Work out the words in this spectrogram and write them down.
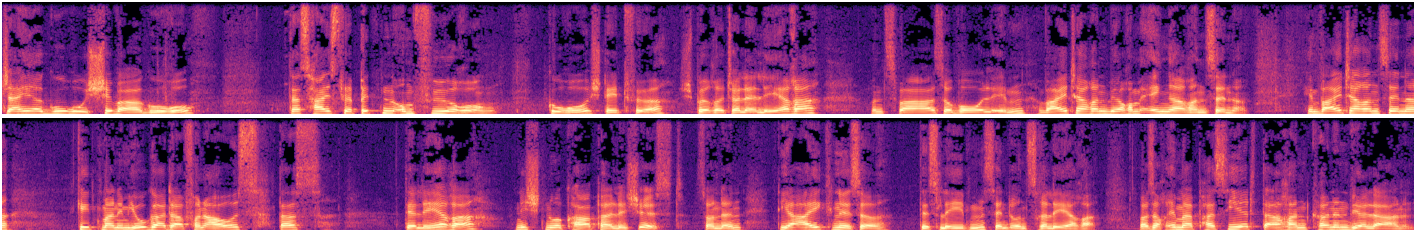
Jaya Guru Shiva Guru. Das heißt, wir bitten um Führung. Guru steht für spirituelle Lehrer und zwar sowohl im weiteren wie auch im engeren Sinne. Im weiteren Sinne geht man im Yoga davon aus, dass der Lehrer nicht nur körperlich ist, sondern die Ereignisse des Lebens sind unsere Lehrer. Was auch immer passiert, daran können wir lernen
